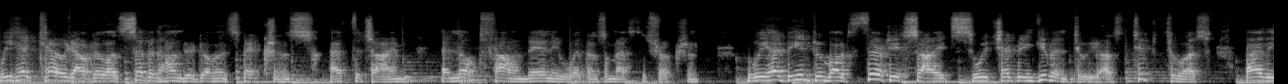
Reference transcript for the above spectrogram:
We had carried out about 700 of inspections at the time and not found any weapons of mass destruction. We had been to about 30 sites which had been given to us, tipped to us by the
